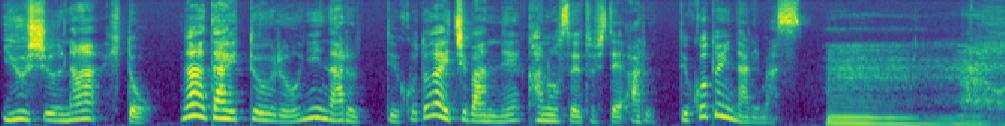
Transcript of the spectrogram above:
優秀な人が大統領になるっていうことが一番ね可能性としてあるっていうことになります。うんなるほ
